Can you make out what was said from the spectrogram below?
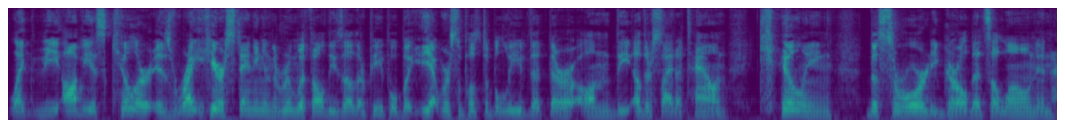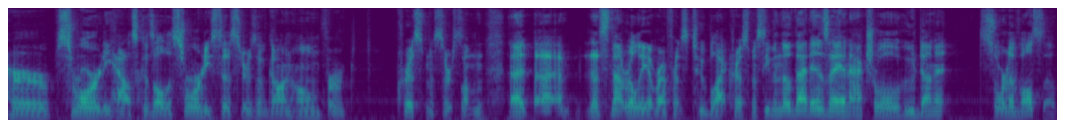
like the obvious killer is right here standing in the room with all these other people but yet we're supposed to believe that they're on the other side of town killing the sorority girl that's alone in her sorority house because all the sorority sisters have gone home for Christmas or something. Uh, uh, that's not really a reference to Black Christmas, even though that is an actual whodunit, sort of also.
